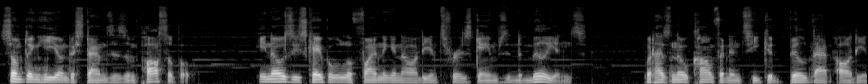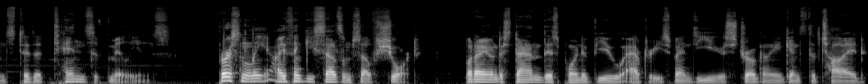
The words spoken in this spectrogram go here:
something he understands is impossible. He knows he's capable of finding an audience for his games in the millions, but has no confidence he could build that audience to the tens of millions. Personally, I think he sells himself short, but I understand this point of view after he spends years struggling against the tide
